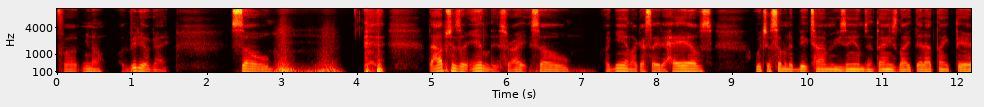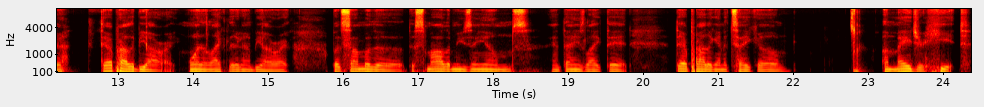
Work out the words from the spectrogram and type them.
For, you know, a video game. So the options are endless, right? So again, like I say, the haves, which are some of the big time museums and things like that, I think they're they'll probably be all right. More than likely, they're gonna be all right. But some of the the smaller museums and things like that, they're probably gonna take um, a major hit,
